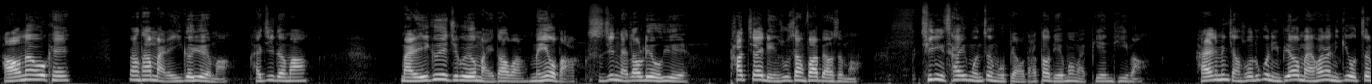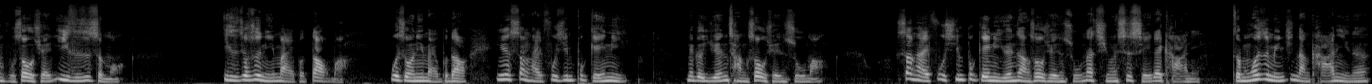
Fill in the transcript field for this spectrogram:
好，那 OK，让他买了一个月嘛，还记得吗？买了一个月，结果有买到吗？没有吧？时间来到六月，他在脸书上发表什么？请你蔡英文政府表达到底有没有买 BNT 嘛？还在那边讲说，如果你不要买的话，那你给我政府授权，意思是什么？意思就是你买不到嘛。为什么你买不到？因为上海复星不给你那个原厂授权书嘛。上海复星不给你原厂授权书，那请问是谁在卡你？怎么会是民进党卡你呢？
